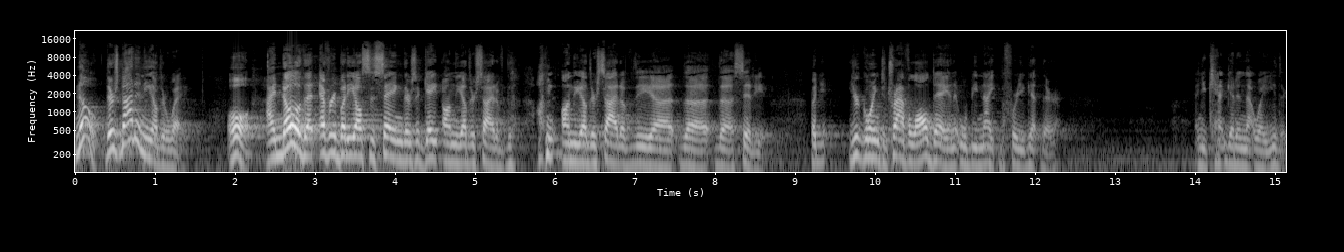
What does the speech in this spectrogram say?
No, there's not any other way. Oh, I know that everybody else is saying there's a gate on the other side of the, on, on the, other side of the, uh, the, the city. But you're going to travel all day and it will be night before you get there. And you can't get in that way either.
